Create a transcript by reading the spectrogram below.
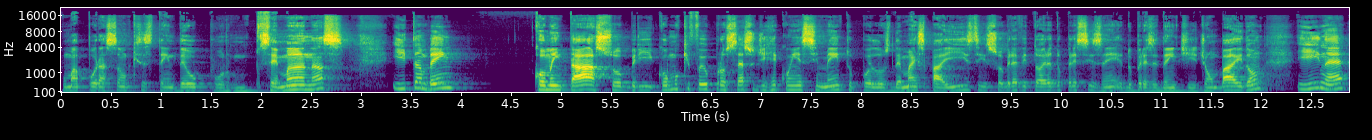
uma apuração que se estendeu por semanas e também comentar sobre como que foi o processo de reconhecimento pelos demais países sobre a vitória do, do presidente John Biden e né,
